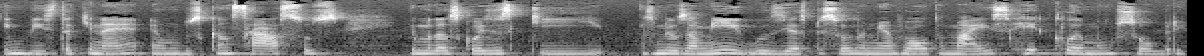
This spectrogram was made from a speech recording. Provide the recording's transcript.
em vista que, né, é um dos cansaços e uma das coisas que os meus amigos e as pessoas à minha volta mais reclamam sobre,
